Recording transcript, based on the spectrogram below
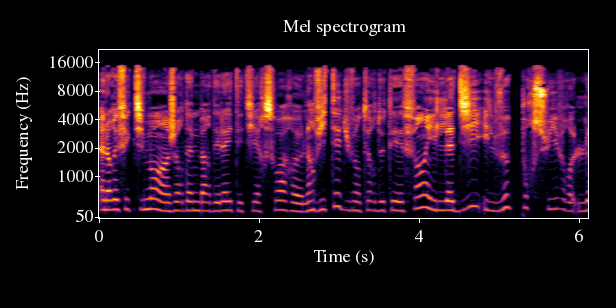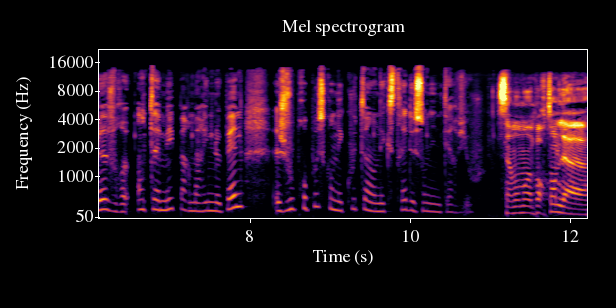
Alors effectivement, hein, Jordan Bardella était hier soir euh, l'invité du 20h de TF1 et il l'a dit, il veut poursuivre l'œuvre entamée par Marine Le Pen. Je vous propose qu'on écoute un extrait de son interview. C'est un moment important de la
